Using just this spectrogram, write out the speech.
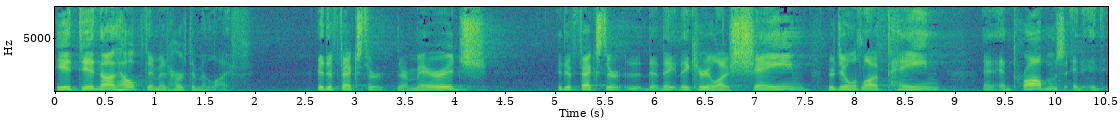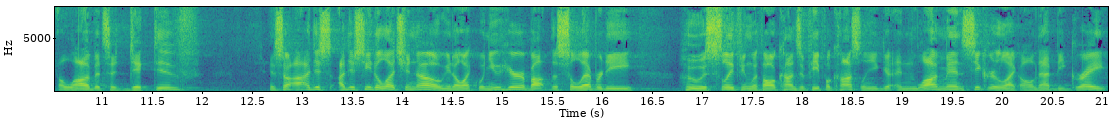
It did not help them, it hurt them in life. It affects their, their marriage, it affects their, they, they carry a lot of shame, they're dealing with a lot of pain and, and problems, and it, a lot of it's addictive. And so I just, I just need to let you know, you know, like when you hear about the celebrity who is sleeping with all kinds of people constantly. And a lot of men secretly like, oh, that'd be great.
